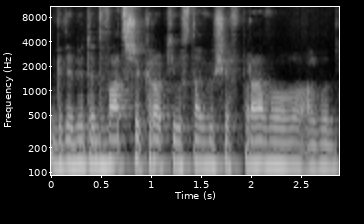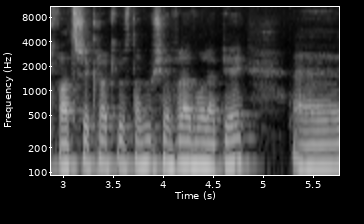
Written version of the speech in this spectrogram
gdyby te dwa, trzy kroki ustawił się w prawo albo dwa, trzy kroki ustawił się w lewo lepiej, e,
